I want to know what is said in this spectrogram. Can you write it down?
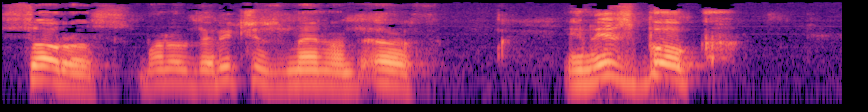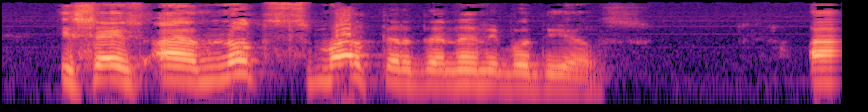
Soros, one of the richest men on earth. In his book, he says, I am not smarter than anybody else. I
